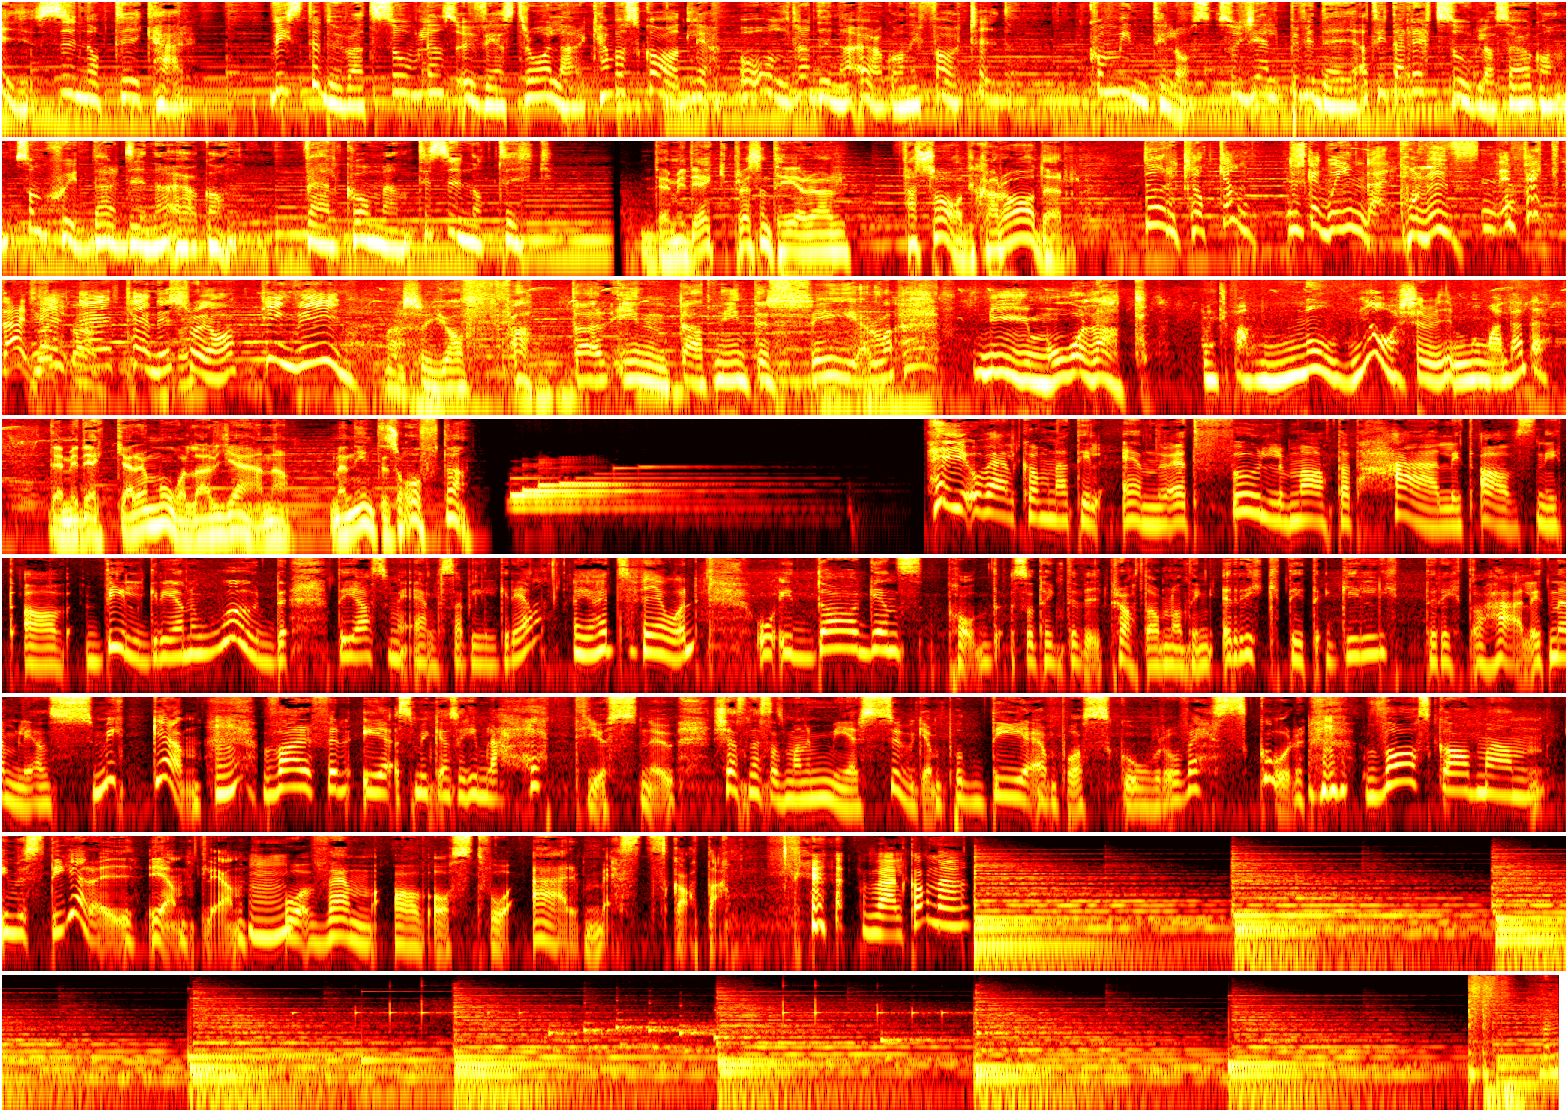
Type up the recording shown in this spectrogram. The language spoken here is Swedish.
Hej, Synoptik här. Visste du att solens UV-strålar kan vara skadliga och åldra dina ögon i förtid? Kom in till oss så hjälper vi dig att hitta rätt solglasögon som skyddar dina ögon. Välkommen till Synoptik. Demideck presenterar Fasadcharader. Dörrklockan. Du ska gå in där. Polis? Effektar? Nej, tennis tror jag. Pingvin. Alltså jag fattar inte att ni inte ser. Va? Nymålat. Men det var många år sedan vi målade. Demideckare målar gärna, men inte så ofta. Hej och välkomna till ännu ett fullmatat härligt avsnitt av Billgren Wood. Det är jag som är Elsa Billgren. Och jag heter Sofia Wood. Och i dagens podd så tänkte vi prata om någonting riktigt glittrigt och härligt, nämligen smycken. Mm. Varför är smycken så himla hett just nu? Känns nästan som man är mer sugen på det än på skor och väskor. Vad ska man investera i egentligen? Mm. Och vem av oss två är mest skata? Välkomna!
